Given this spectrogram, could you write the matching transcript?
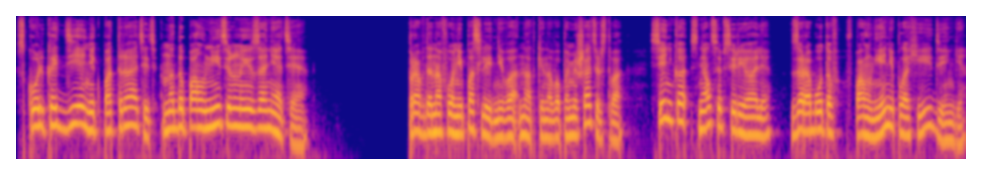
Сколько денег потратить на дополнительные занятия. Правда, на фоне последнего Наткиного помешательства Сенька снялся в сериале — заработав вполне неплохие деньги.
